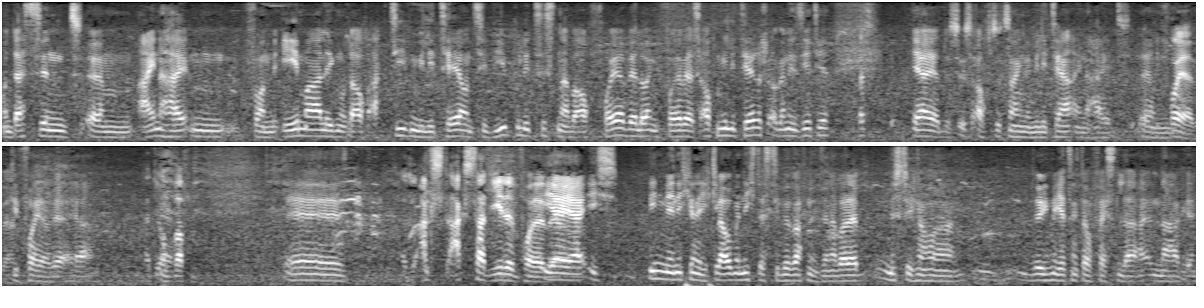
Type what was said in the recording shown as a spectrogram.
Und das sind ähm, Einheiten von ehemaligen oder auch aktiven Militär- und Zivilpolizisten, aber auch Feuerwehrleuten. Die Feuerwehr ist auch militärisch organisiert hier. Was? Ja, ja, das ist auch sozusagen eine Militäreinheit. Ähm, die Feuerwehr? Die Feuerwehr, ja. Hat die auch ja. Waffen? Äh, also Axt, Axt hat jede Feuerwehr. Ja, ja, ich bin mir nicht, ich glaube nicht, dass die bewaffnet sind, aber da müsste ich nochmal, würde ich mich jetzt nicht darauf festnageln.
